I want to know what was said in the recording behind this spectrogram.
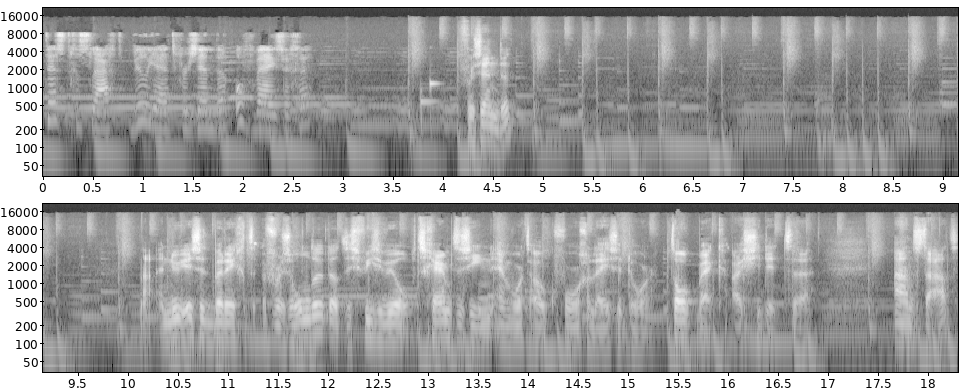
test geslaagd. Wil je het verzenden of wijzigen? Verzenden. Nou, en nu is het bericht verzonden. Dat is visueel op het scherm te zien en wordt ook voorgelezen door Talkback als je dit eh, aanstaat.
